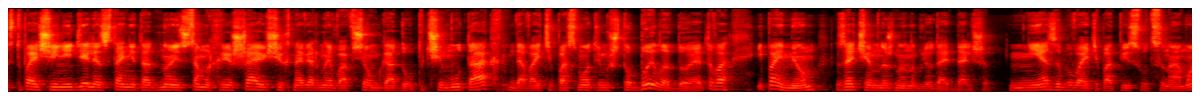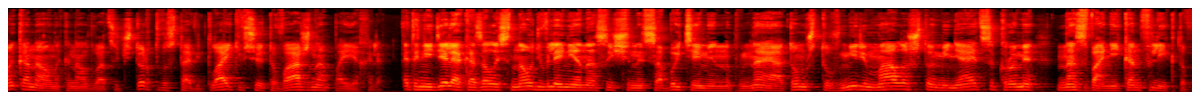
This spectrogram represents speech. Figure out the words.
Наступающая неделя станет одной из самых решающих, наверное, во всем году. Почему так? Давайте посмотрим, что было до этого и поймем, зачем нужно наблюдать дальше. Не забывайте подписываться на мой канал, на канал 24, ставить лайки, все это важно. Поехали. Эта неделя оказалась на удивление насыщенной событиями, напоминая о том, что в мире мало что меняется, кроме названий конфликтов.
